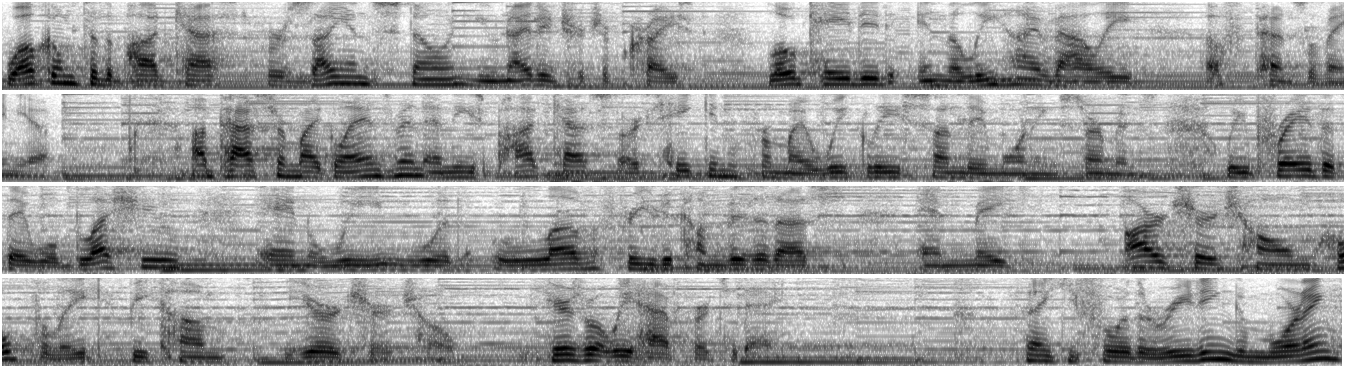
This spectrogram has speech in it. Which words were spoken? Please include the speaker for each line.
Speaker 1: Welcome to the podcast for Zion Stone United Church of Christ, located in the Lehigh Valley of Pennsylvania. I'm Pastor Mike Landsman, and these podcasts are taken from my weekly Sunday morning sermons. We pray that they will bless you, and we would love for you to come visit us and make our church home, hopefully, become your church home. Here's what we have for today. Thank you for the reading. Good morning.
